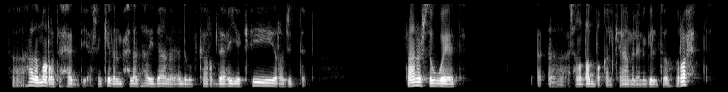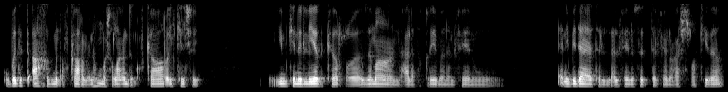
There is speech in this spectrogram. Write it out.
فهذا مرة تحدي عشان كذا المحلات هذه دائما عندهم أفكار إبداعية كثيرة جدا. فأنا وش سويت؟ عشان أطبق الكلام اللي أنا قلته رحت وبدت آخذ من أفكارهم يعني هم ما شاء الله عندهم أفكار لكل شيء. يمكن اللي يذكر زمان على تقريبا 2000 و... يعني بداية ال 2006 2010 كذا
